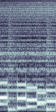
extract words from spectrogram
Música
